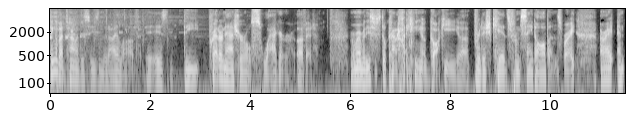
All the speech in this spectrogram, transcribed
Thing about time of the season that I love is the preternatural swagger of it. Remember, these are still kind of like you know gawky uh, British kids from St. Albans, right? All right, and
